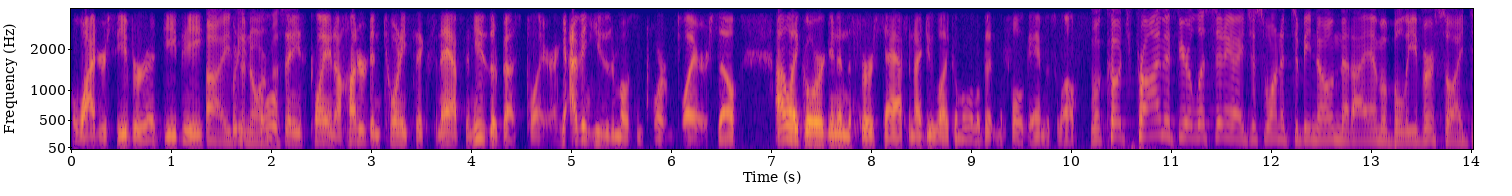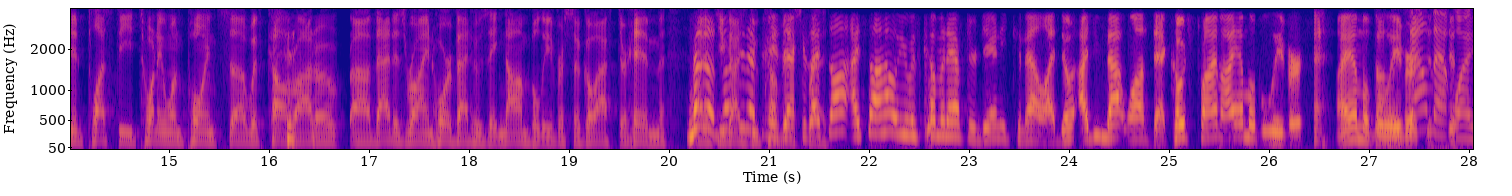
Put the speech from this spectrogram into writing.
a wide receiver, a DB. Oh, he's but he's enormous. and he's playing 126 snaps, and he's their best player. I think he's their most important player. So I like Oregon in the first half, and I do like them a little bit in the full game as well. Well, Coach Prime, if you're listening, I just wanted to be known that I am a believer, so I did plus the 21 points uh, with Colorado. uh, that is Ryan Horvat, who's a non-believer, so go after him uh, no, no, if you guys do, cover the. I saw, I saw how he was coming after Danny Kanell. I don't, I do not want that. Coach Prime, I am a believer. I am a believer. Doesn't sound just, that way.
